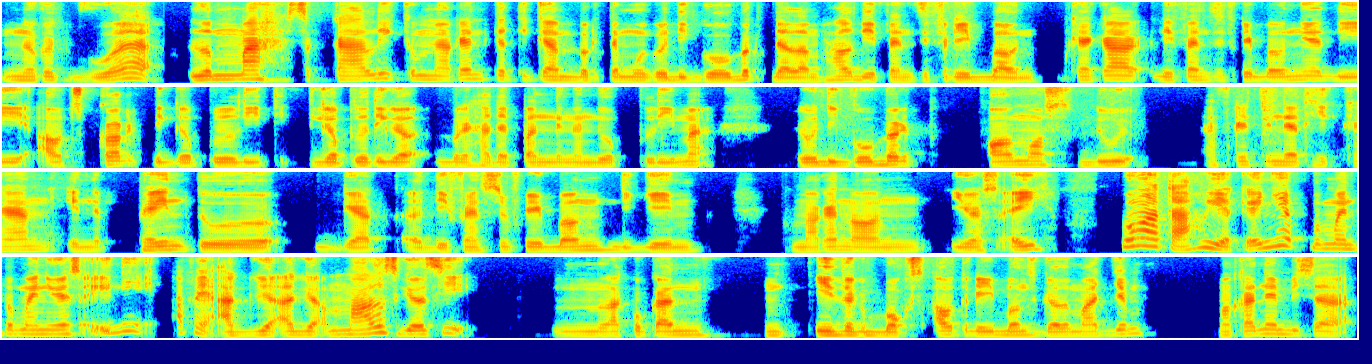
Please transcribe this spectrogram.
menurut gue lemah sekali kemarin ketika bertemu Rudy Gobert dalam hal defensive rebound. Mereka defensive rebound-nya di outscore 30, 33 berhadapan dengan 25. Rudy Gobert almost do everything that he can in the paint to get a defensive rebound di game kemarin lawan USA. Gue nggak tahu ya, kayaknya pemain-pemain USA ini apa ya agak-agak males gak sih melakukan either box out rebound segala macam. Makanya bisa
